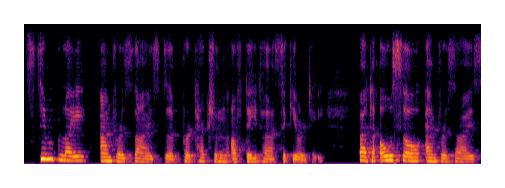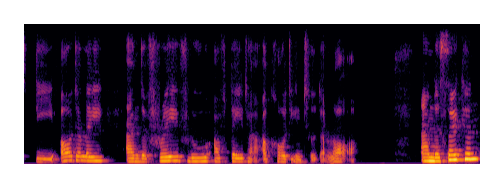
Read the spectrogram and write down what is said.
simply emphasize the protection of data security, but also emphasize the orderly and the free flow of data according to the law. And the second,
